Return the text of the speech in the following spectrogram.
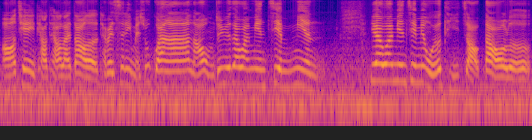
然后千里迢迢来到了台北市立美术馆啊，然后我们就约在外面见面。约在外面见面，我又提早到了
